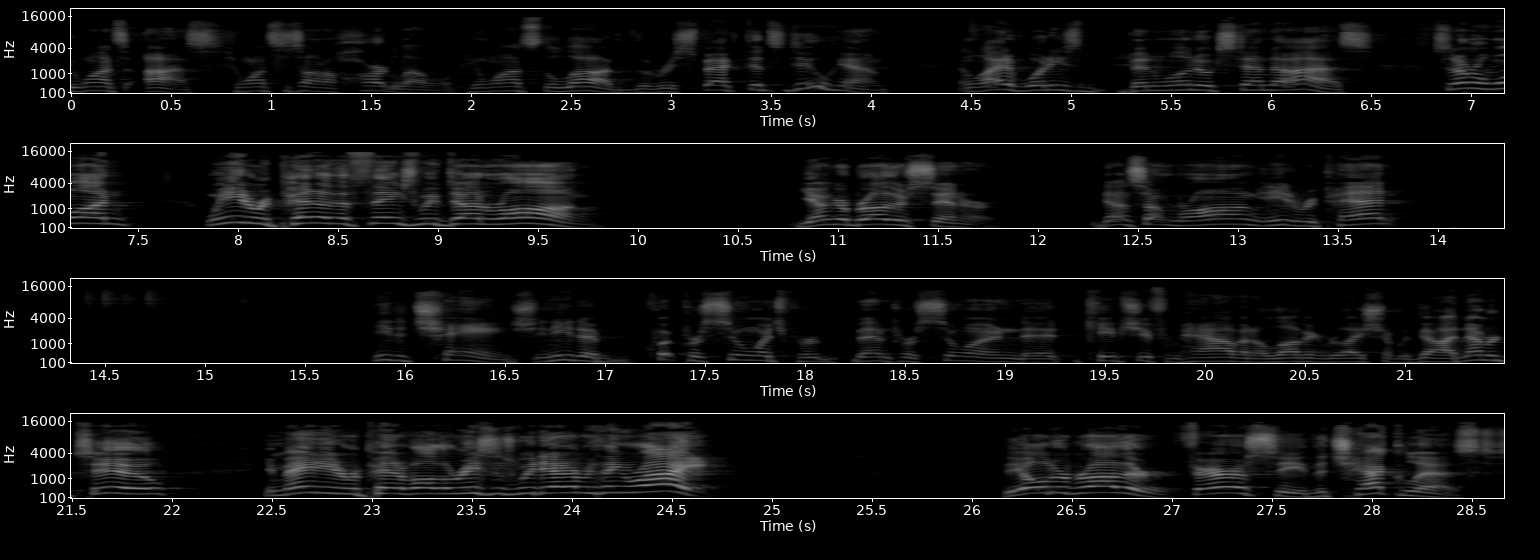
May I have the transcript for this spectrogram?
He wants us. He wants us on a heart level. He wants the love, the respect that's due Him in light of what He's been willing to extend to us. So, number one, we need to repent of the things we've done wrong. Younger brother sinner. You done something wrong, you need to repent. You need to change. You need to quit pursuing what you've been pursuing that keeps you from having a loving relationship with God. Number two, you may need to repent of all the reasons we did everything right. The older brother, Pharisee, the checklist.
